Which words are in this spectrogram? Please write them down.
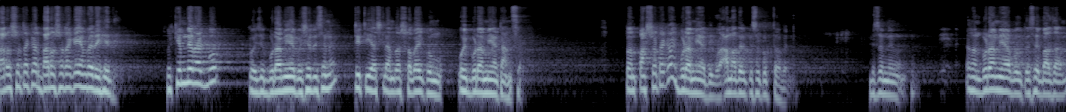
বারোশো টাকার বারোশো টাকাই আমরা রেখে দিই। তো কেমনে রাখব? ওই যে বুড়া মিয়া বসে দিছে না? টিটি আসলে আমরা সবাই কম। ওই বুড়া মিয়া টানছে। তখন পাঁচশো টাকা ওই বুড়া মিয়া দিব আমাদের কিছু করতে হবে না। এখন বুড়া মিয়া বলতেছে বাজান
